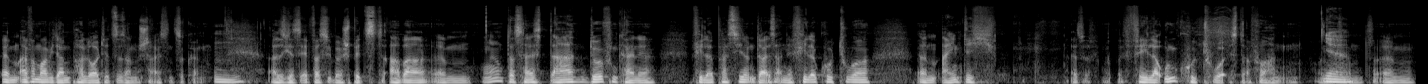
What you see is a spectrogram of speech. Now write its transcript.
ähm, einfach mal wieder ein paar Leute zusammenscheißen zu können. Also jetzt etwas überspitzt, aber ähm, ja, das heißt, da dürfen keine Fehler passieren und da ist eine Fehlerkultur ähm, eigentlich also Fehlerunkultur ist da vorhanden. Und, Ja. und ähm,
